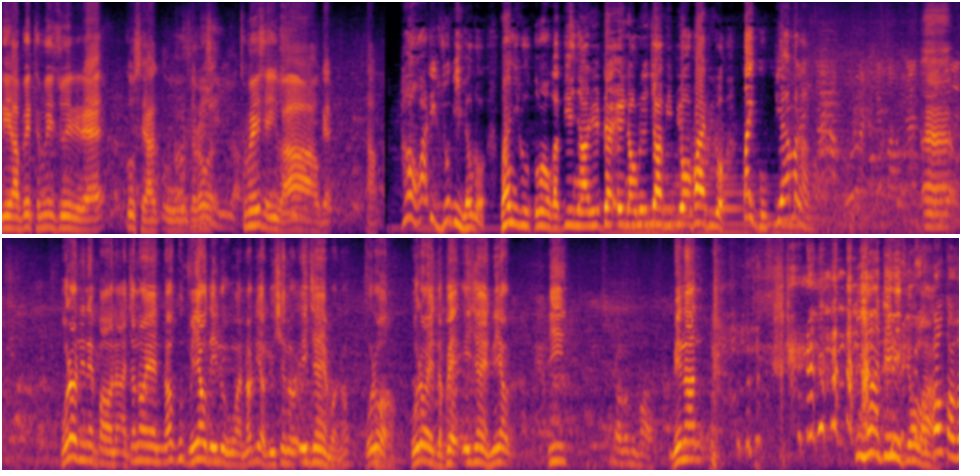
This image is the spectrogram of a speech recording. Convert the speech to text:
နေရာပေးထမင်းကျွေးနေတဲ့ကိုဆရာကိုကျွန်တော်ထမင်းရှိပါဟုတ်ကဲ့ဟုတ်ဟာဟာဒီလူပြေရောက်တော့ဝမ်းကြီးတို့သုံးယောက်ကပညာတွေတက်အိမ်အောင်တွေကြပြီးပျော်ဖိုက်ပြီးတော့တိုက်ကိုပြန်မလာဘူးအဲဘိုးတော်နေနဲ့ပါအောင်တာကျွန်တော်ရဲ့နောက်ခုမရောက်သေးလို့ဟိုကနောက်တစ်ယောက်လူရှင်တို့အေဂျင့်ရဲ့ပေါ့နော်ဘိုးတော်ဘိုးတော်ရဲ့တပည့်အေဂျင့်ရဲ့နှစ်ယောက်ဒီတော့လုံးမပေါ့မင်းသားဒီဟာအတင်းနေပြောပါဟုတ်ပါမ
